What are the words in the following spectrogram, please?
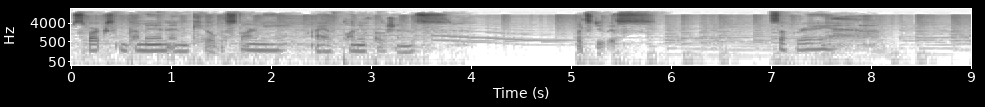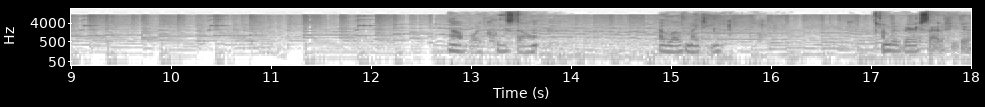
Sparks can come in and kill the Starmie. I have plenty of potions. Let's do this. Sup, Ray? Oh boy, please don't. I love my team. I'm be very sad if you do.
